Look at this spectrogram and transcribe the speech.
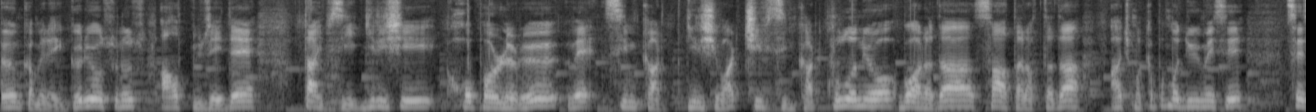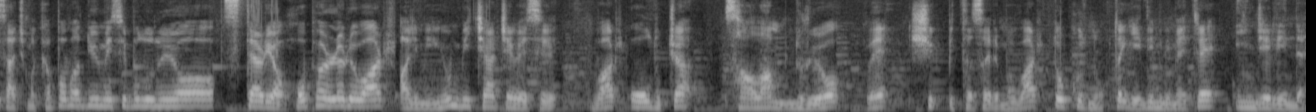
Ön kamerayı görüyorsunuz. Alt yüzeyde Type-C girişi, hoparlörü ve sim kart girişi var. Çift sim kart kullanıyor. Bu arada sağ tarafta da açma kapama düğmesi ses açma kapama düğmesi bulunuyor. Stereo hoparlörü var. Alüminyum bir çerçevesi var. Oldukça sağlam duruyor ve şık bir tasarımı var. 9.7 mm inceliğinde.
